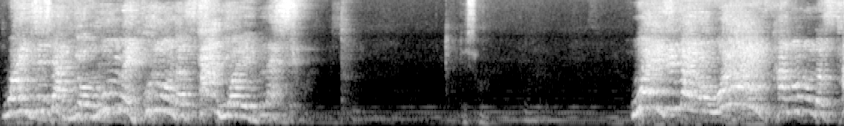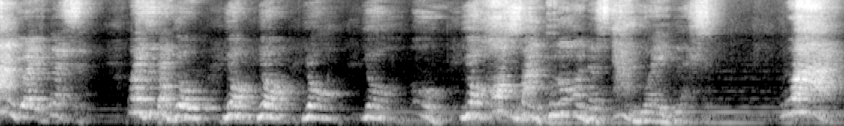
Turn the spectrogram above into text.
Why is it that your roommate couldn't understand you are a blessing? Why is it that your wife cannot understand you are a blessing? Why is it that your your your your your oh your husband do not understand you are a blessing? Why?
